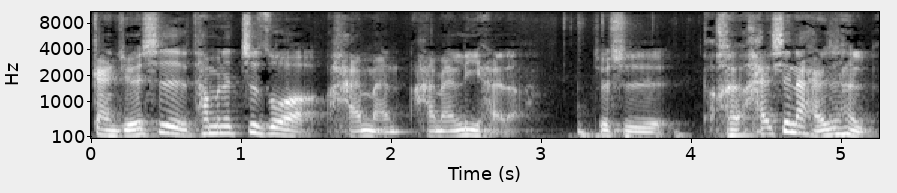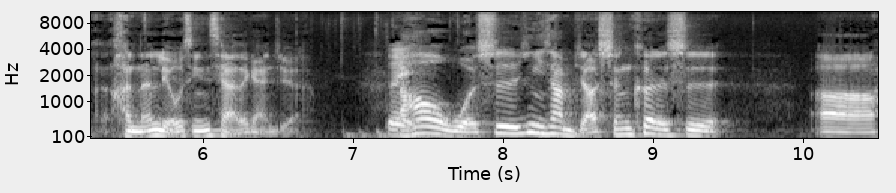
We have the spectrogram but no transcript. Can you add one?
感觉是他们的制作还蛮还蛮厉害的，就是很还现在还是很很能流行起来的感觉。对，然后我是印象比较深刻的是，呃，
